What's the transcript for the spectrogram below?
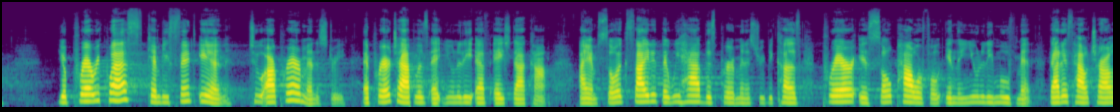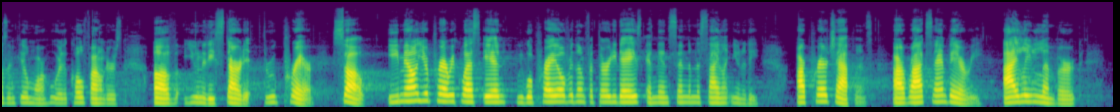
Your prayer requests can be sent in to our prayer ministry at prayerchaplains at unityfh.com. I am so excited that we have this prayer ministry because prayer is so powerful in the unity movement. That is how Charles and Fillmore, who are the co founders of Unity, started through prayer. So, email your prayer requests in. We will pray over them for 30 days and then send them to Silent Unity. Our prayer chaplains are Roxanne Berry, Eileen Lindberg,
